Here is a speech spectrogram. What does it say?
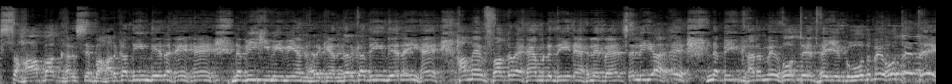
صحابہ گھر سے باہر کا دین دے رہے ہیں، نبی کی بیویاں گھر کے اندر کا دین دے رہی ہیں۔ ہمیں فخر ہے، ہم نے دین اہل بیت سے لیا ہے۔ نبی گھر میں ہوتے تھے، یہ گود میں ہوتے تھے،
